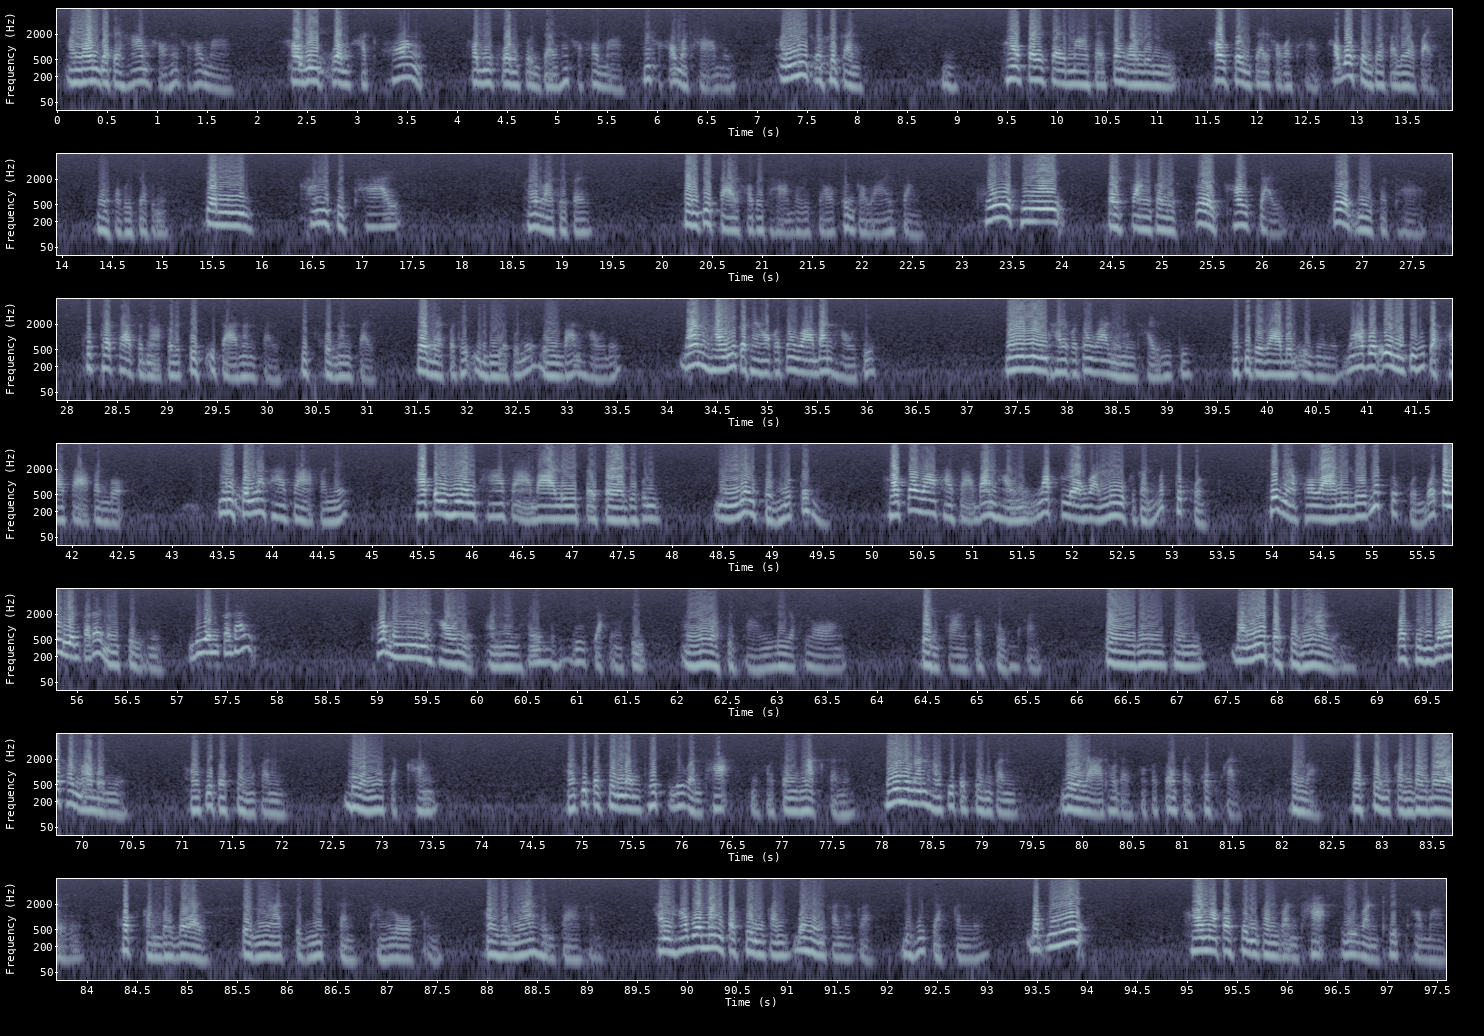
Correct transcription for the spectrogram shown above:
อนุนจะไปห้ามเขาให้เขาเข้ามา เขามีความขัดข้อง เขามีความสนใจให้เขาเข้ามา ให้เขาเข้ามาถามเลยอันนี้ก็คือกันเขาไปใส่มาใส่ต้องวอลเรื่องนี้ เขาสนใจเขาก็ถาม เขาบ่สนใจกันแล้วไปเนี่ยพระพุทธเจ้าคนนี้จนครั้งสุดท้าย ให้ว่าจะไปคนที่ตายเขาไปถามพระพุทธเจ้าเพิ่งกระวายฟัง ผู้ที่ไปฟังก็เลยเกิดเข้าใจ เกิดมีศรัทธา พุทธศาสนาก็เลยติดอิตานั่นไป ติดคนนั้นไปเช่นในประเทศอินเดียคนนี้บนบ้านเฮาเนี่ยบ้านเฮานี่กระแทงเขาก็ต้องว่าบ้านเฮาที่ในเมืองไทยก็ต้องว่าในเมืองไทยนี่ที่เขาจะไปว่าบนอื่นยังไงว่าบนอื่นมันจะรู้จักภาษากันบอกมันคนละภาษากันเนี่ยเขาไปเรียนภาษาบาลีไปแปลที่คุณมันเรื่องสมมุติต้นเขาจะว่าภาษาบ้านเฮานี่รับรองว่าลูกกันมัดทุกคนที่เนี่ยพอวานี่รู้มัดทุกคนบ่ต้องเรียนก็ได้หนังสือนี่เรียนก็ได้ เพราะมันมีในเฮาเนี่ย อันนี้ให้รู้จักอย่างสิอันนี้ว่าเป็นการเรียกร้อง เป็นการผสมกันปีนี้ทีนี้บางนี้ประชุมง่ายอย่างประชุมย่อยเข้ามาบนเนี่ยเขาที่ประชุมกันเดือนละจากครั้งเขาที่ประชุมวันทิศหรือวันพระเนี่ยเขาต้องนัดกันนะเมื่อนั้นเขาที่ประชุมกันเวลาเท่าใดเขาก็ต้องไปพบกันเห็นไหมประชุมกันบ่อยๆพบกันบ่อยๆเป็นงานเป็นมิตรกันทางโลกกัน เขาเห็นหน้าเห็นตากันคันเขาบ่มั่นประชุมกันบ่เห็นกันแล้วกันมีรู้จักกันแล้วแบบนี้เขามาประชุมกันวันพระหรือวันทิศเขามา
